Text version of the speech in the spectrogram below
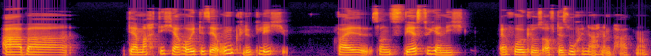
aber der macht dich ja heute sehr unglücklich, weil sonst wärst du ja nicht erfolglos auf der Suche nach einem Partner.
